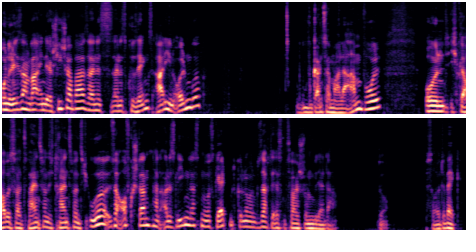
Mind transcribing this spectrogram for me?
Und Resan war in der Shisha-Bar seines, seines Cousins, Ali in Oldenburg. Ganz normaler Abend wohl. Und ich glaube, es war 22, 23 Uhr, ist er aufgestanden, hat alles liegen lassen, nur das Geld mitgenommen und gesagt, er ist in zwei Stunden wieder da. So, bis heute weg.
